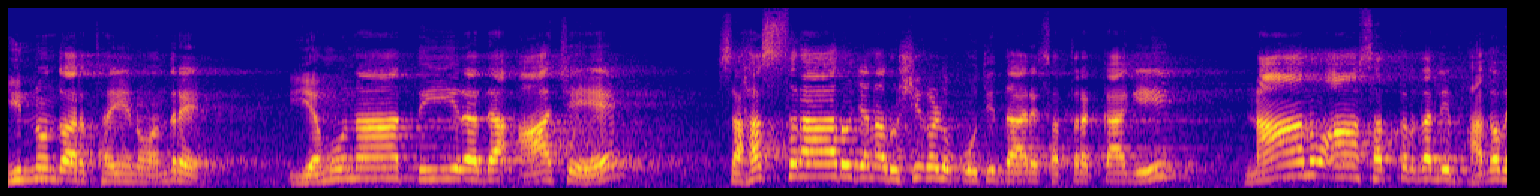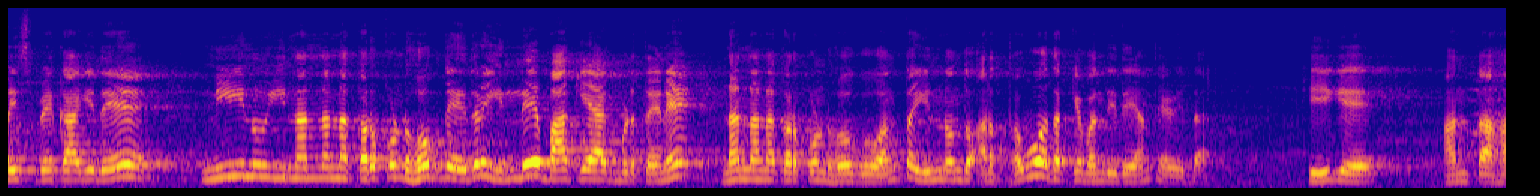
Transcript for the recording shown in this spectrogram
ಇನ್ನೊಂದು ಅರ್ಥ ಏನು ಅಂದರೆ ಯಮುನಾ ತೀರದ ಆಚೆ ಸಹಸ್ರಾರು ಜನ ಋಷಿಗಳು ಕೂತಿದ್ದಾರೆ ಸತ್ರಕ್ಕಾಗಿ. ನಾನು ಆ ಸತ್ರದಲ್ಲಿ ಭಾಗವಹಿಸಬೇಕಾಗಿದೆ. ನೀನು ಈ ನನ್ನನ್ನು ಕರ್ಕೊಂಡು ಹೋಗದೆ ಇದ್ದರೆ ಇಲ್ಲೇ ಬಾಕಿಯಾಗಿಬಿಡ್ತೇನೆ ನನ್ನನ್ನು ಕರ್ಕೊಂಡು ಹೋಗು ಅಂತ ಇನ್ನೊಂದು ಅರ್ಥವೂ ಅದಕ್ಕೆ ಬಂದಿದೆ ಅಂತ ಹೇಳಿದ್ದಾರೆ. ಹೀಗೆ ಅಂತಹ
